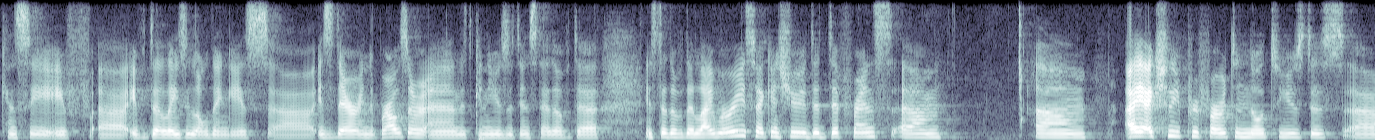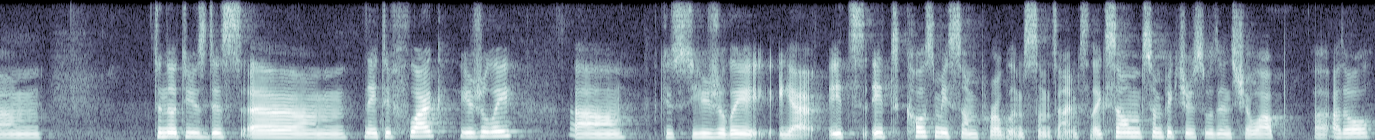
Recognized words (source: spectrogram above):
can see if uh, if the lazy loading is uh, is there in the browser and it can use it instead of the instead of the library. So I can show you the difference. Um, um, I actually prefer to not use this um, to not use this um, native flag usually because um, usually yeah it's it caused me some problems sometimes like some some pictures wouldn't show up uh, at all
